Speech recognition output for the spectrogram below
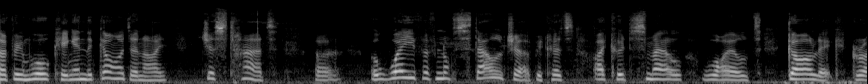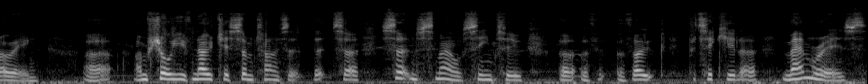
I've been walking in the garden, I just had a, a wave of nostalgia because I could smell wild garlic growing. Uh, I'm sure you've noticed sometimes that, that uh, certain smells seem to uh, ev- evoke particular memories.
